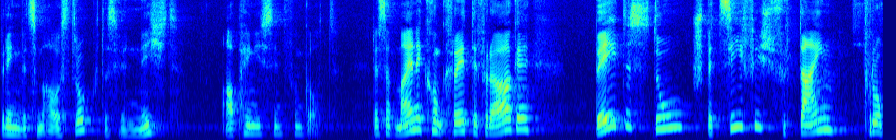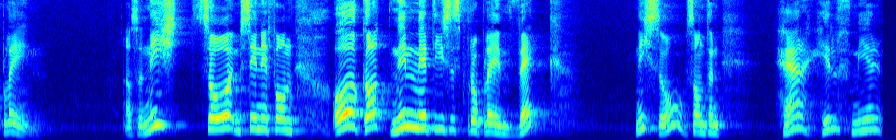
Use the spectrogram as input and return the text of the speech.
bringen wir zum Ausdruck, dass wir nicht abhängig sind von Gott. Deshalb meine konkrete Frage, betest du spezifisch für dein Problem? Also nicht so im Sinne von, oh Gott, nimm mir dieses Problem weg. Nicht so, sondern Herr, hilf mir,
